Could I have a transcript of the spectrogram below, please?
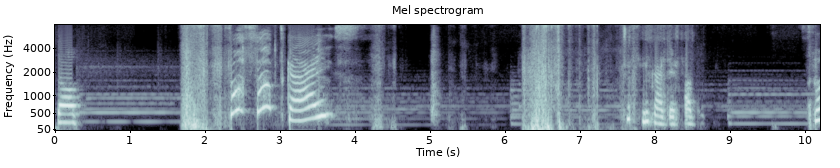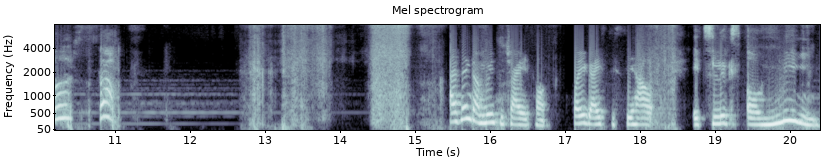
soft. So soft, guys. Just look at the fabric. So soft. I think I'm going to try it on for you guys to see how it looks on me.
